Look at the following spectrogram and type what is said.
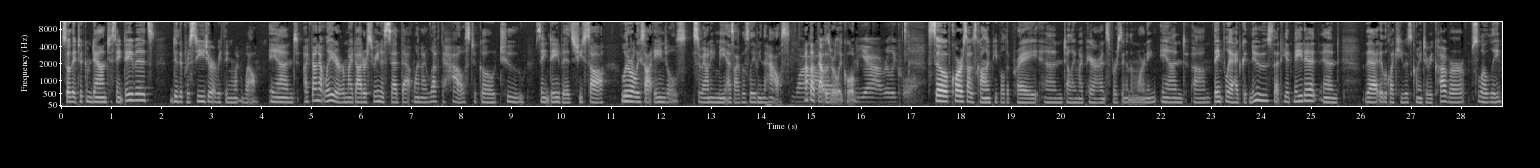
So they took him down to St. David's, did the procedure, everything went well. And I found out later, my daughter Serena said that when I left the house to go to St. David's, she saw literally saw angels surrounding me as I was leaving the house. Wow. I thought that was really cool. Yeah, really cool. So, of course, I was calling people to pray and telling my parents first thing in the morning. And um, thankfully, I had good news that he had made it and that it looked like he was going to recover slowly.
